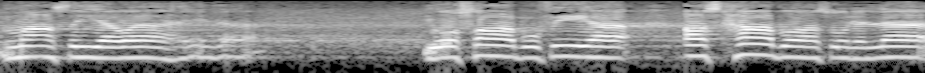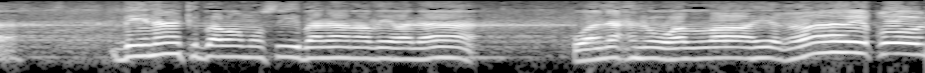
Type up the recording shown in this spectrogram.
معصية واحدة يصاب فيها أصحاب رسول الله بنكبة ومصيبة لا نظير لها ونحن والله غارقون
